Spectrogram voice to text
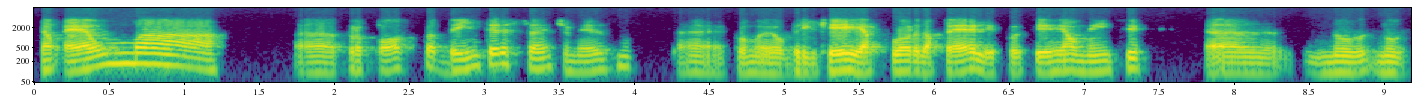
Então, é uma uh, proposta bem interessante mesmo, uh, como eu brinquei, a flor da pele, porque realmente uh, no, no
